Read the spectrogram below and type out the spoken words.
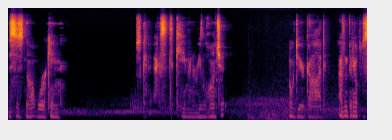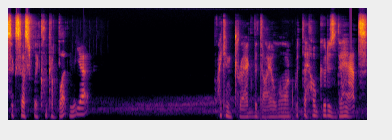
This is not working. I'm just gonna exit the game and relaunch it. Oh dear god. I haven't been able to successfully click a button yet. I can drag the dialogue. What the hell good is that?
